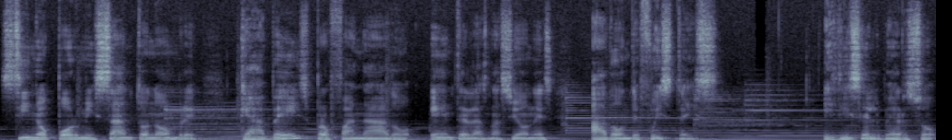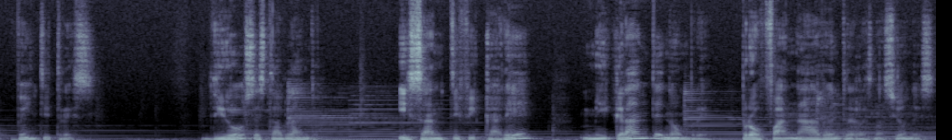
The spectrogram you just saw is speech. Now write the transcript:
sino por mi santo nombre, que habéis profanado entre las naciones a donde fuisteis. Y dice el verso 23. Dios está hablando. Y santificaré mi grande nombre, profanado entre las naciones,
